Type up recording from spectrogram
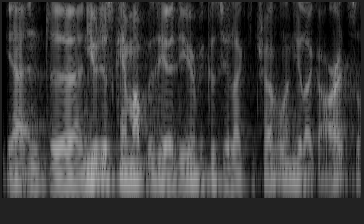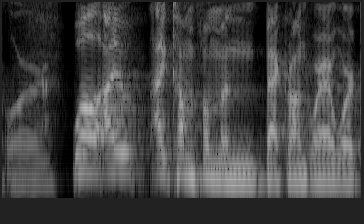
yeah, and uh, and you just came up with the idea because you like to travel and you like arts, or Well, I I come from a background where I work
